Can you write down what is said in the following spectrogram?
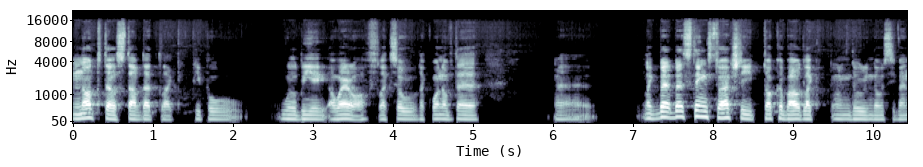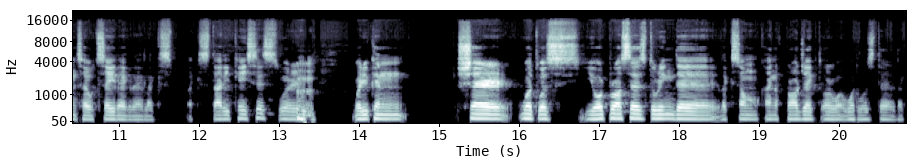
not tell stuff that like people will be aware of like so like one of the uh, like be- best things to actually talk about like during, during those events i would say like like like study cases where Mhm. where you can share what was your process during the like some kind of project or what, what was the like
